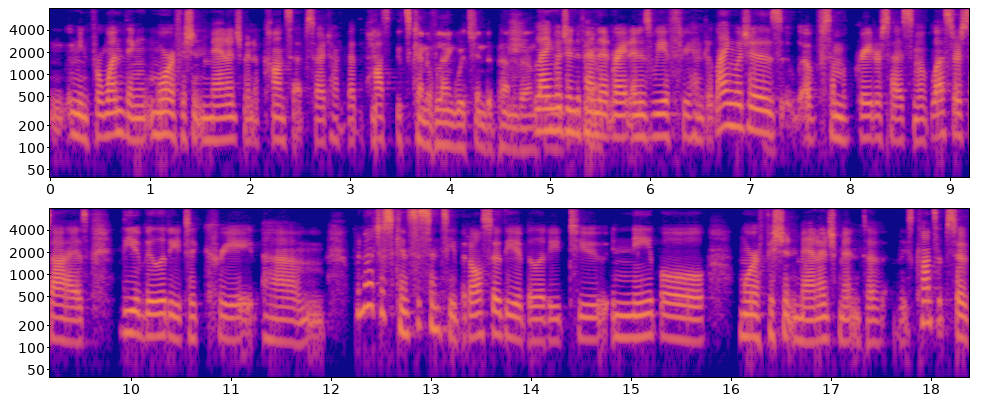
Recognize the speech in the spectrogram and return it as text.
I mean, for one thing, more efficient management of concepts. So I talked about the pos- it's, it's kind of language independent independent. Language independent, yeah. right? And as we have 300 languages of some of greater size, some of lesser size, the ability to create, um, but not just consistency, but also the ability to enable more efficient management of these concepts. So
